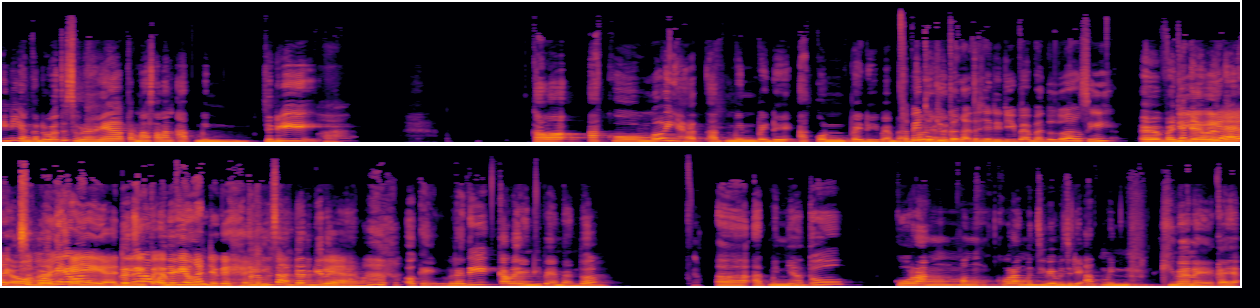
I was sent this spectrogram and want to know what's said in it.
ini yang kedua tuh sebenarnya permasalahan admin. Jadi Ah. kalau aku melihat admin PD akun PDIPM Bantul Tapi itu juga nggak terjadi di IPM Bantul doang sih. eh, banyak Di- ya berarti. iya, Oh, semuanya kayaknya ya di IPM Piungan juga ya. belum sadar gitu Iya. ya emang. Oke, berarti kalau yang di PM Bantul Hmm. eh, adminnya tuh kurang meng- kurang menjiwai menjadi admin. Gimana ya? Kayak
